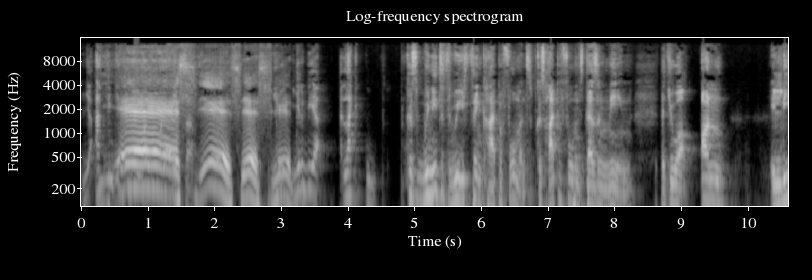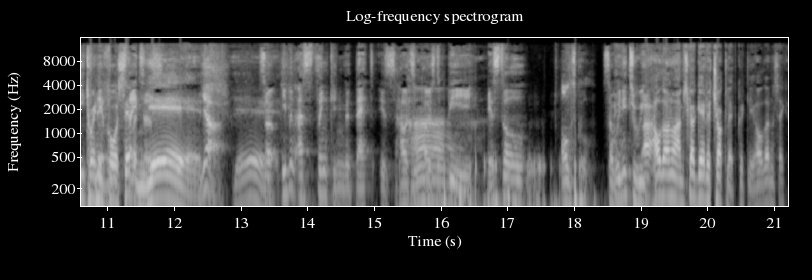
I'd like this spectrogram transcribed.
Yeah, I think yes, yes, yes. You, good. You're gonna be a, like because we need to rethink high performance because high performance doesn't mean that you are on elite 24 7 yes yeah yeah so even us thinking that that is how it's supposed ah. to be ah. is still old school so we need to read uh, hold on i'm just gonna get a chocolate quickly hold on a second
